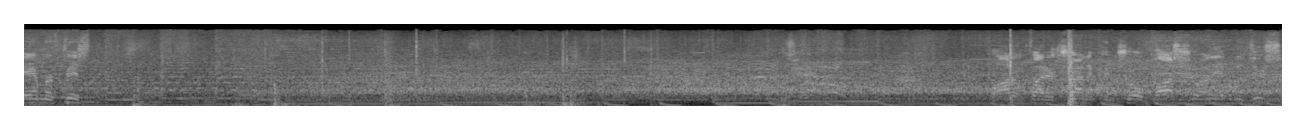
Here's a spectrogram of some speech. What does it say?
Hammer fist. Bottom fighter trying to control posture, unable to do so.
